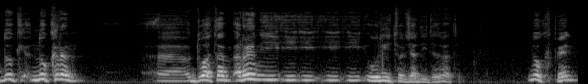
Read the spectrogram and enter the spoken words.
nuk nuk rrin duhet të rrish i i i i uritur gjatë ditës vetëm. nuk pin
